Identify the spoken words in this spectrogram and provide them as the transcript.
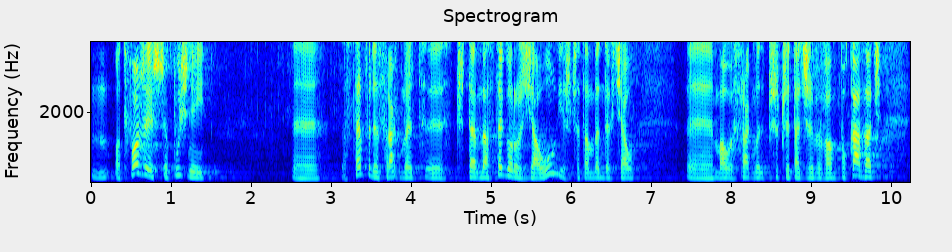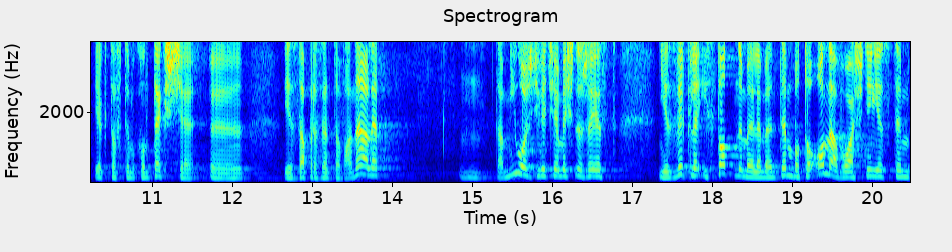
mm, otworzę jeszcze później e, następny fragment e, z 14 rozdziału, jeszcze tam będę chciał mały fragment przeczytać, żeby Wam pokazać, jak to w tym kontekście e, jest zaprezentowane, ale mm, ta miłość, wiecie, myślę, że jest niezwykle istotnym elementem, bo to ona właśnie jest tym,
